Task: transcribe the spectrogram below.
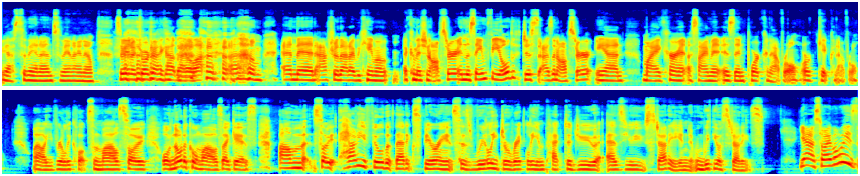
yeah, Savannah and Savannah, I know. Savannah, Georgia, I got that a lot. Um, and then after that, I became a, a commissioned officer in the same field, just as an officer. And my current assignment is in Port Canaveral or Cape Canaveral. Wow, you've really clocked some miles, so or nautical miles, I guess. Um, so, how do you feel that that experience has really directly impacted you as you study and with your studies? Yeah, so I've always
